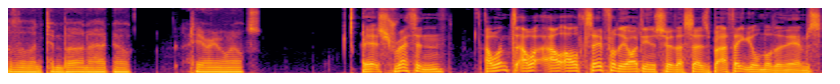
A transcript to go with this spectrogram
other than Tim Burton, I had no idea anyone else. It's written. I want. To, I, I'll, I'll say for the audience who this is, but I think you'll know the names.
